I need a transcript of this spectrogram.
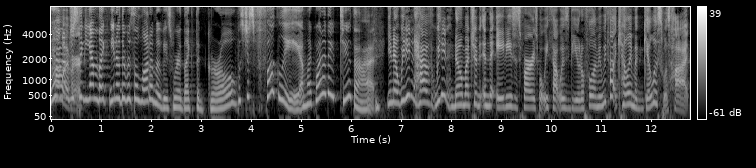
Well, However, I'm just thinking, I'm like, you know, there was a lot of movies where like the girl was just fugly. I'm like, why did they do that? you know, we didn't have, we didn't know much of, in the 80s as far as what we thought was beautiful. I mean, we thought Kelly McGillis was hot.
